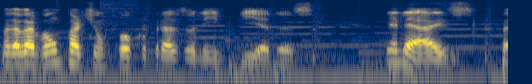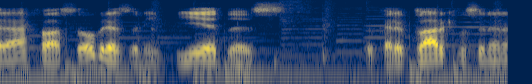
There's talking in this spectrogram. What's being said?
Mas agora vamos partir um pouco para as Olimpíadas. E aliás, para falar sobre as Olimpíadas, eu quero, claro, que você não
